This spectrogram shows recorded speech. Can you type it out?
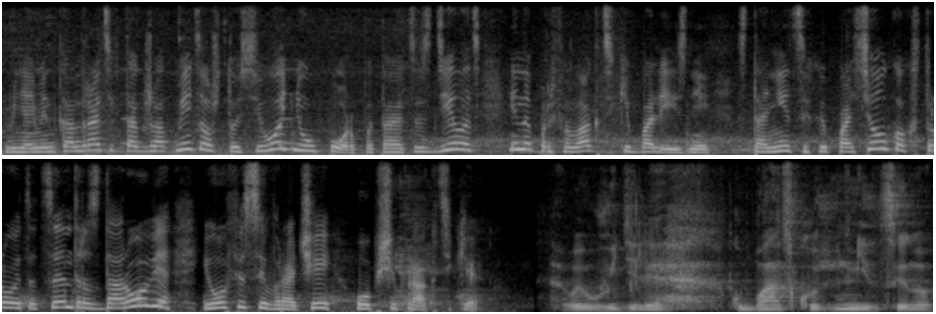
Вениамин Кондратьев также отметил, что сегодня упор пытаются сделать и на профилактике болезней. В станицах и поселках строятся центры здоровья и офисы врачей общей практики. Вы увидели кубанскую медицину,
